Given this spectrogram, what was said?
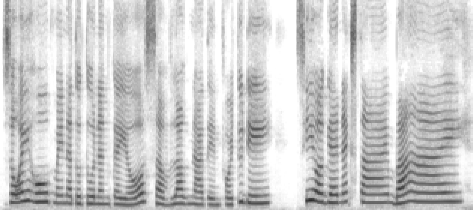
So I hope may natutunan kayo sa vlog natin for today. See you again next time. Bye!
